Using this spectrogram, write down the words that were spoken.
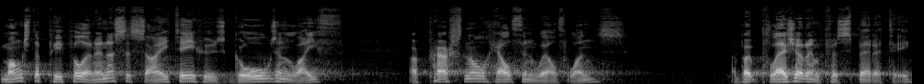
amongst a people and in a society whose goals in life are personal health and wealth ones, about pleasure and prosperity,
